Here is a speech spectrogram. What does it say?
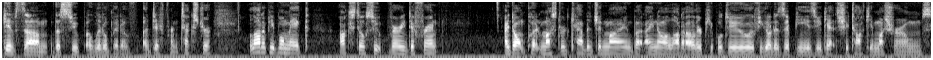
Gives um, the soup a little bit of a different texture. A lot of people make oxtail soup very different. I don't put mustard cabbage in mine, but I know a lot of other people do. If you go to Zippy's, you get shiitake mushrooms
